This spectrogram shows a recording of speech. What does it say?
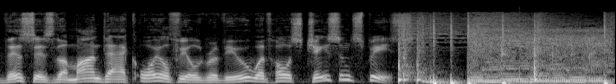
This is the Mondak Oilfield Review with host Jason Spiess.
